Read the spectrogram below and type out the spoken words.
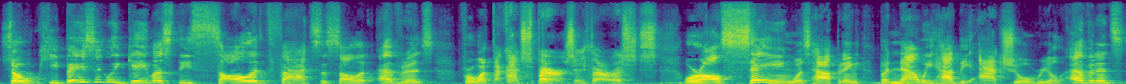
So he basically gave us the solid facts, the solid evidence for what the conspiracy theorists were all saying was happening, but now we have the actual real evidence,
